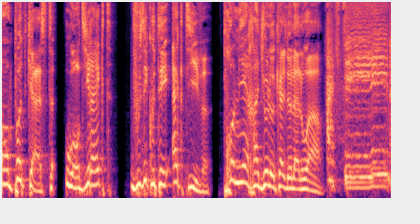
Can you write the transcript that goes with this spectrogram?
En podcast ou en direct, vous écoutez Active, première radio locale de la Loire. Active.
